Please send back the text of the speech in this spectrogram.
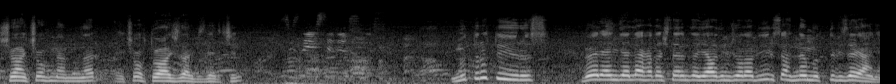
Şu an çok memnunlar, e, çok duacılar bizler için. Siz ne hissediyorsunuz? Mutluluk duyuyoruz. Böyle engelli arkadaşlarımıza yardımcı olabilirsek ne mutlu bize yani.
